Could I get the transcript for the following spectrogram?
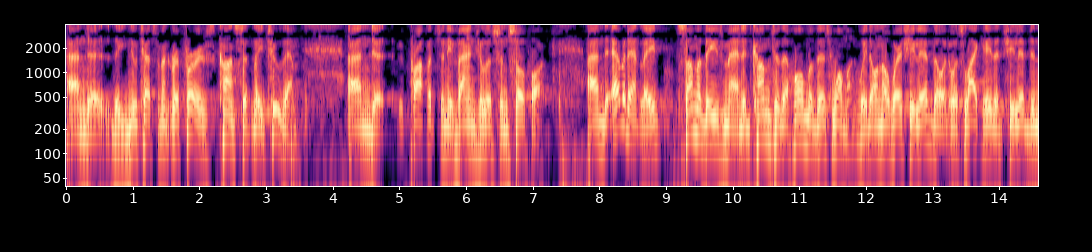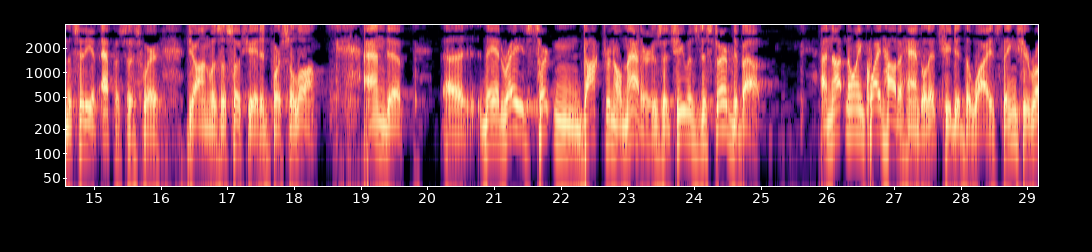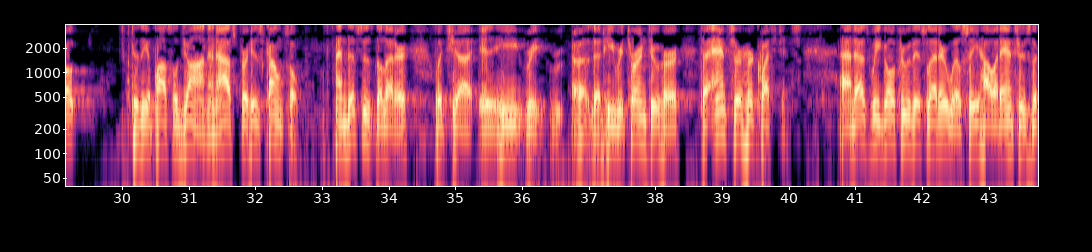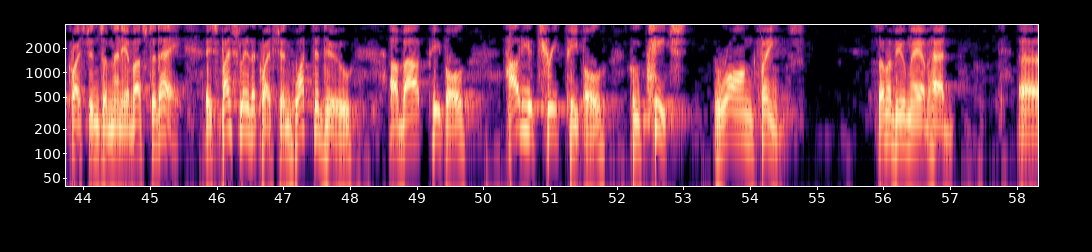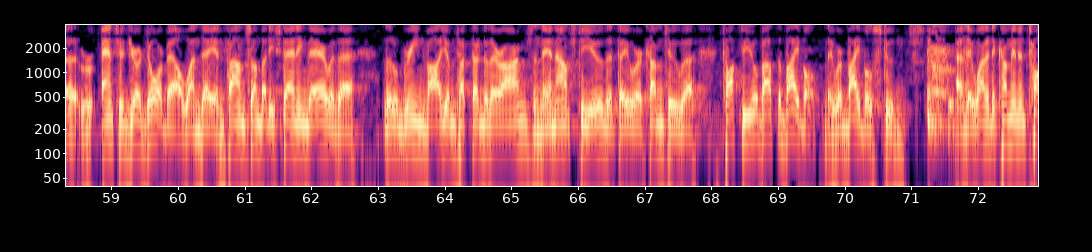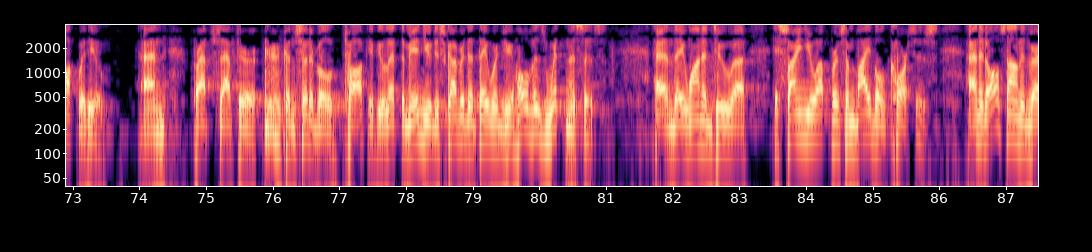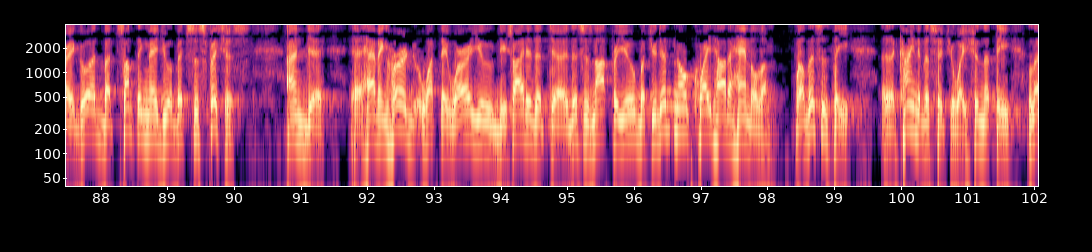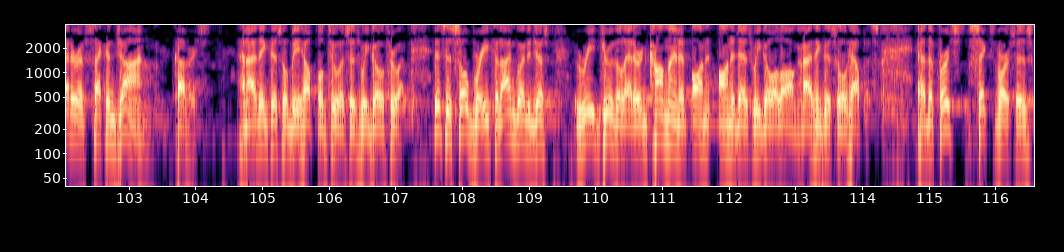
And uh, the New Testament refers constantly to them. And uh, prophets and evangelists and so forth. And evidently, some of these men had come to the home of this woman. We don't know where she lived, though it was likely that she lived in the city of Ephesus, where John was associated for so long. And uh, uh, they had raised certain doctrinal matters that she was disturbed about. And not knowing quite how to handle it, she did the wise thing. She wrote to the Apostle John and asked for his counsel. And this is the letter which uh, he re, uh, that he returned to her to answer her questions. And as we go through this letter, we'll see how it answers the questions of many of us today, especially the question what to do about people. How do you treat people who teach wrong things? Some of you may have had uh, answered your doorbell one day and found somebody standing there with a little green volume tucked under their arms, and they announced to you that they were come to uh, talk to you about the Bible. They were Bible students, and they wanted to come in and talk with you. And perhaps after considerable talk, if you let them in, you discovered that they were Jehovah's Witnesses, and they wanted to uh, sign you up for some Bible courses. And it all sounded very good, but something made you a bit suspicious. And uh, uh, having heard what they were, you decided that uh, this is not for you, but you didn't know quite how to handle them. Well, this is the uh, kind of a situation that the letter of Second John covers. And I think this will be helpful to us as we go through it. This is so brief that I'm going to just read through the letter and comment on it, on it as we go along, and I think this will help us. Uh, the first six verses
